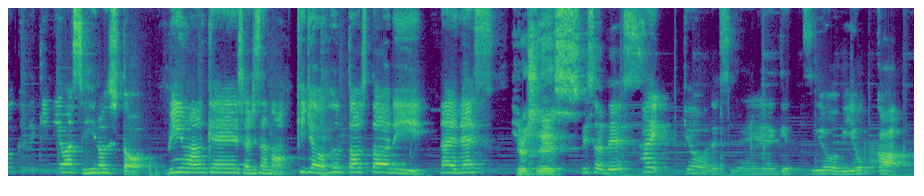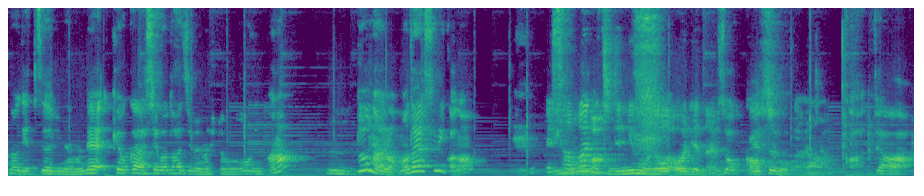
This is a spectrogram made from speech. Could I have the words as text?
学歴庭師ひろしと B1 経営者りさの企業奮闘ストーリー、なえです。ひろしです。リサです。はい、今日はですね、月曜日4日の月曜日なので、今日から仕事始めの人も多いのかな？うん。どうなのまだ休みかな？え、三が日で日本の終わりじゃないの？そうか。月曜日かそうだな。か。じゃあ、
